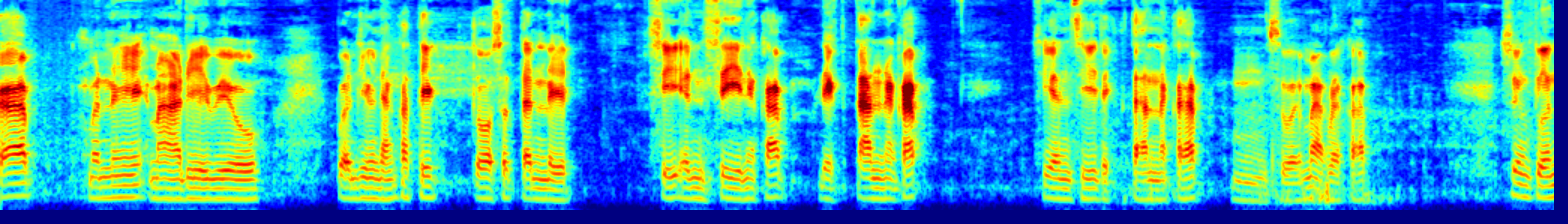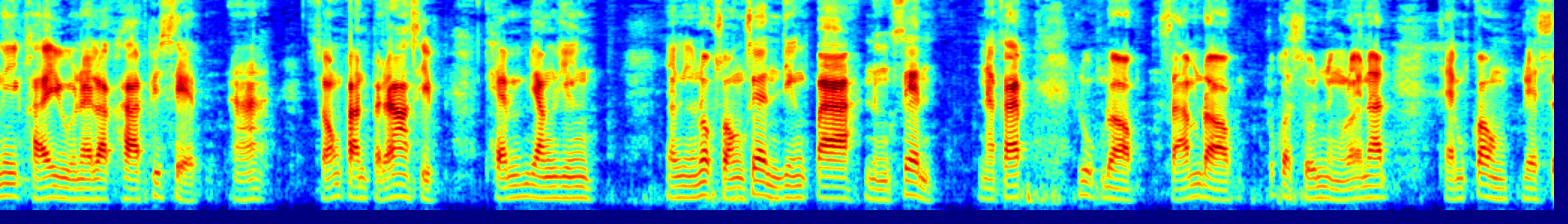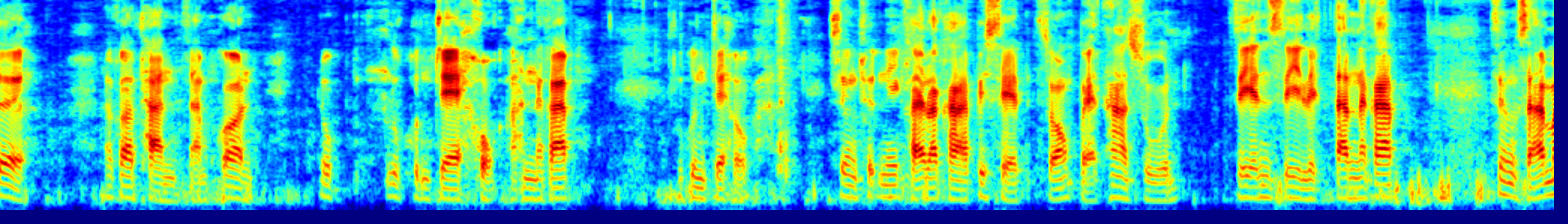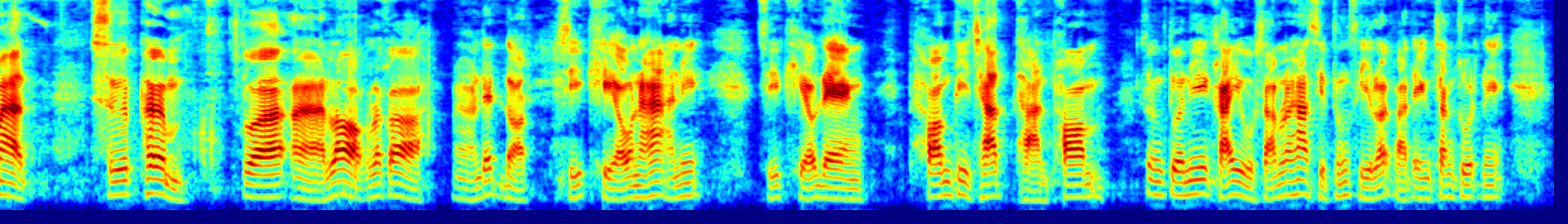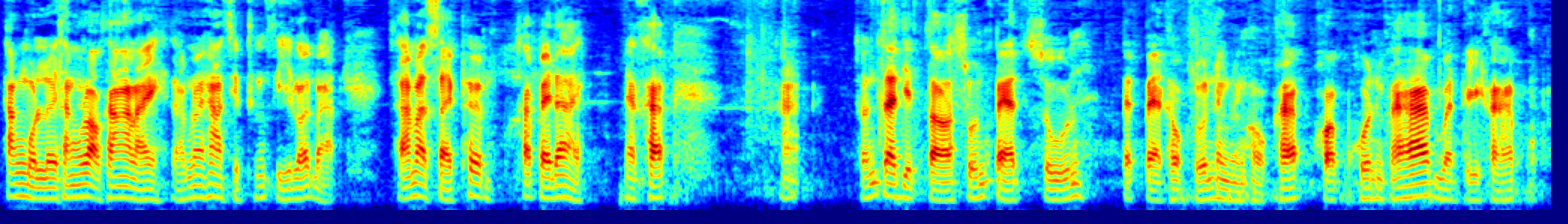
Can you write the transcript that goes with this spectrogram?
ครับวันนี้มารีวิวเปิดยิงหนังกระติกตัวสแตนเลส CNC นะครับ เด็กตันนะครับ CNC เด็กตันนะครับอืมสวยมากเลยครับ ซึ่งตัวนี้ขายอยู่ในราคาพิเศษนะ2,850แถมยังยิงยังยิงนก2เส้น ยิงปลา1เส้นนะครับ ลูกดอก3ดอกลูกกระสุน100นัด แถมกล้องเลเซอร์ แล้วก็ถ่าน3ก้อน ลูก ลูกกุญแจ 6 อันนะครับ ลูกกุญแจ 6 อัน ซึ่งชุดนี้ขายราคาพิเศษ 2850 CNC เหล็กตันนะครับ ซึ่งสามารถซื้อเพิ่มตัวอ่าลอกแล้วก็เลดดอทสีเขียวนะฮะ อันนี้สีเขียวแดงพร้อมที่ชัดฐานพร้อม ซึ่งตัวนี้ขายอยู่ 350ถึง400 บาทเองทั้งชุดนี้ ทั้งหมดเลยทั้งลอกทั้งอะไร 350ถึง400 บาท สามารถใส่เพิ่มเข้าไปได้นะครับฮะ สนใจติดต่อ 080 886 0116 ครับ ขอบคุณครับสวัสดีครับ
